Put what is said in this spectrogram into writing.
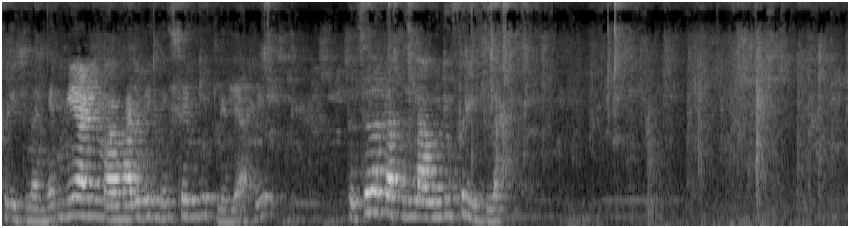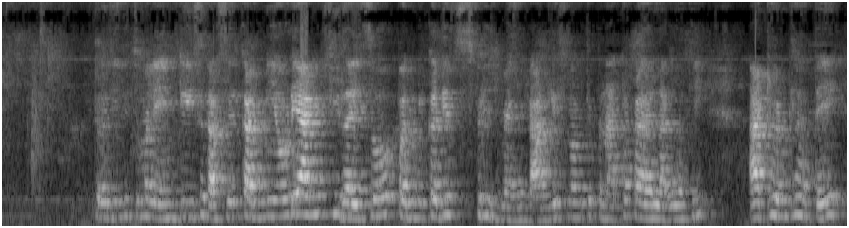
फ्रीज मी आणि मा- माझ्या बहिणी सेम घेतलेले आहे. तर चला आता आपण लावून देऊ फ्रीजला तर तिथे तुम्हाला एंट्री दिसत असेल कारण मी एवढे आम्ही फिरायचो पण मी कधीच फ्रीज मॅग्नेट आणलीच नव्हते पण आता कळायला लागलं की आठवण राहते.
